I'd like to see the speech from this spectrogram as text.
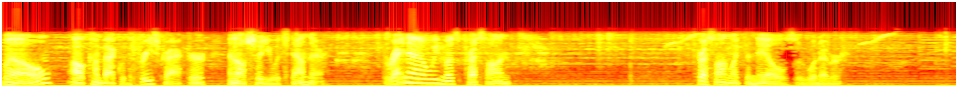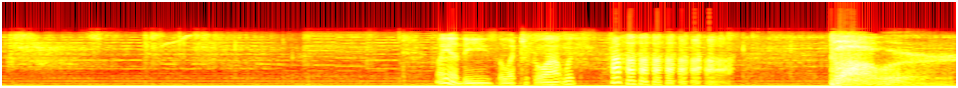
Well, I'll come back with the freeze cracker, and I'll show you what's down there. But right now, we must press on. Press on like the nails or whatever. Oh yeah, these electrical outlets. Ha ha ha ha ha ha Power!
